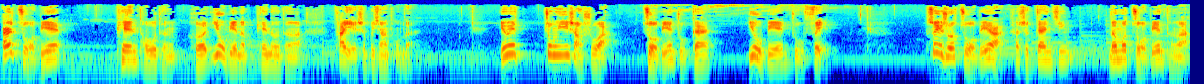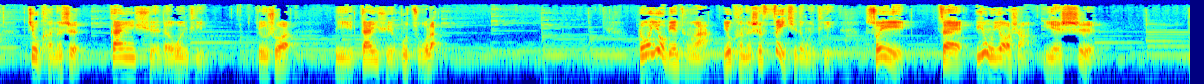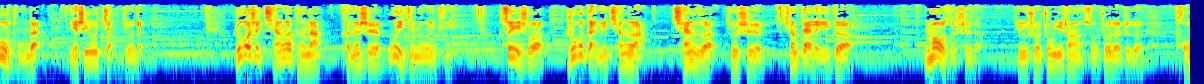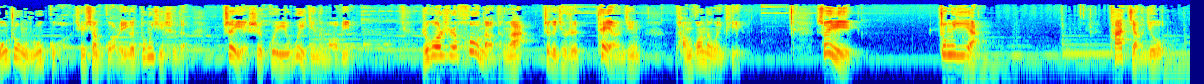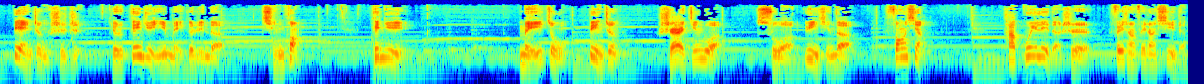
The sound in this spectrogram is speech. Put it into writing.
而左边偏头疼和右边的偏头疼啊，它也是不相同的。因为中医上说啊，左边主肝，右边主肺。所以说左边啊，它是肝经，那么左边疼啊，就可能是肝血的问题，就是说你肝血不足了。如果右边疼啊，有可能是肺气的问题，所以在用药上也是不同的，也是有讲究的。如果是前额疼呢，可能是胃经的问题。所以说，如果感觉前额啊，前额就是像戴了一个。帽子似的，就是说中医上所说的这个头重如裹，就像裹了一个东西似的，这也是归于胃经的毛病。如果是后脑疼啊，这个就是太阳经膀胱的问题。所以中医啊，它讲究辨证施治，就是根据你每个人的情况，根据每一种病症，十二经络所运行的方向，它归类的是非常非常细的。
